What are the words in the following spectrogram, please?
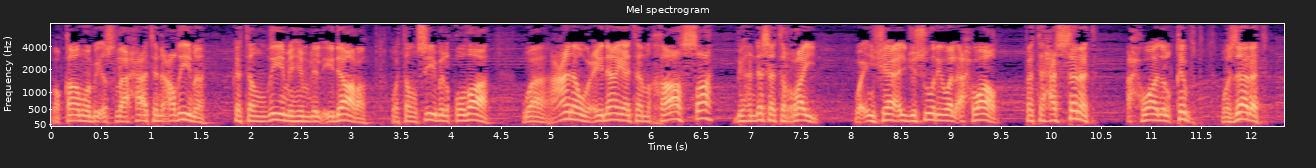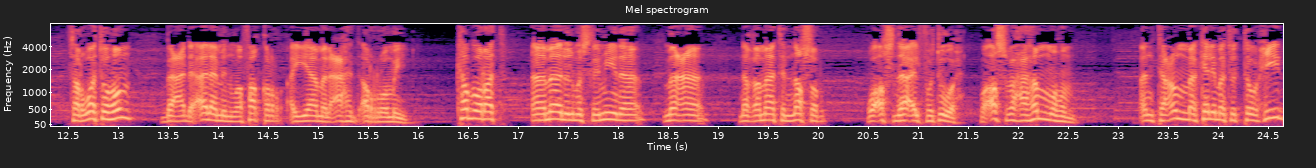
وقاموا بإصلاحات عظيمة كتنظيمهم للإدارة وتنصيب القضاة وعنوا عناية خاصة بهندسة الري وإنشاء الجسور والأحواض فتحسنت أحوال القبط وزالت ثروتهم بعد ألم وفقر أيام العهد الرومي. كبرت آمال المسلمين مع نغمات النصر وأصداء الفتوح وأصبح همهم أن تعم كلمة التوحيد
